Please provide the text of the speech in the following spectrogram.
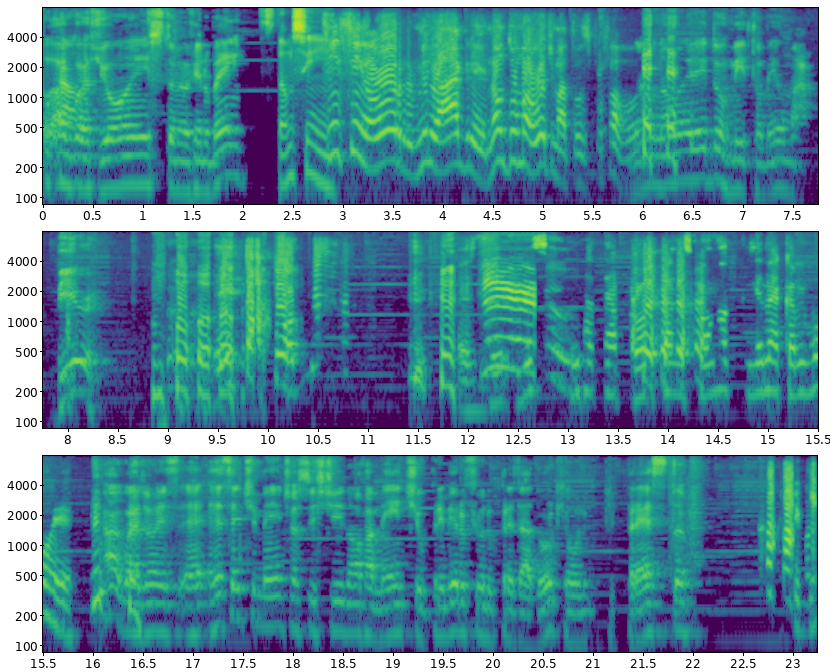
Olá, Calma. guardiões, estão me ouvindo bem? Estamos sim. Sim, senhor. Milagre. Não durma hoje, Matoso, por favor. Não, não irei dormir, tomei uma beer. Eita porra. Isso já tá pronto pra escola cair na cama e morrer. Ah, guardiões, é, recentemente eu assisti novamente o primeiro filme do Predador, que é o único que presta. Igual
